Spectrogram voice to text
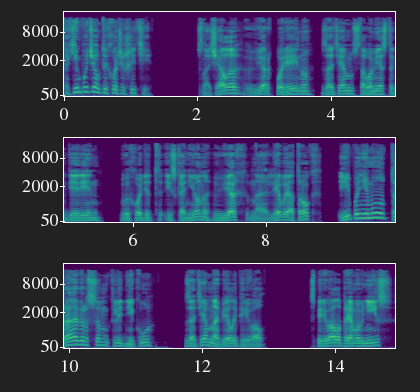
Каким путем ты хочешь идти? Сначала вверх по Рейну, затем с того места, где Рейн выходит из каньона, вверх на левый отрог и по нему траверсом к леднику, затем на Белый перевал. С перевала прямо вниз,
